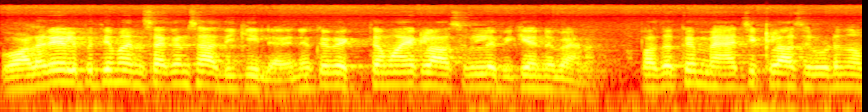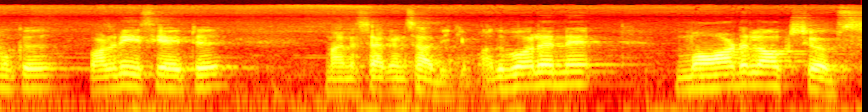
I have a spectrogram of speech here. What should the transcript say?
വളരെ എളുപ്പത്തിൽ മനസ്സിലാക്കാൻ സാധിക്കില്ല. അതിനൊക്കെ വ്യക്തമായ ക്ലാസ്സുകൾ ലഭിക്കാൻ വേണം. അപ്പോൾ അതൊക്കെ മാജിക് ക്ലാസ്സിലൂടെ നമുക്ക് വളരെ ഈസി ആയിട്ട് മനസ്സിലാക്കാൻ സാധിക്കും. അതുപോലെ തന്നെ മോഡൽ വർക്ക്ഷോപ്സ്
